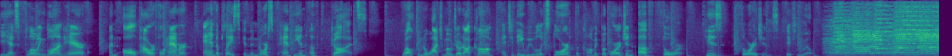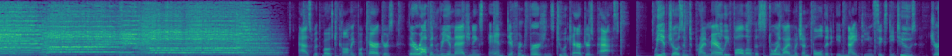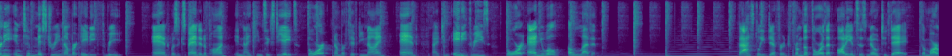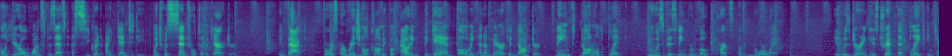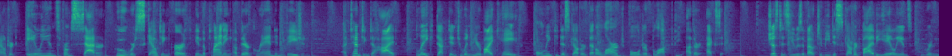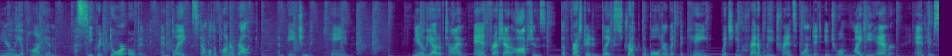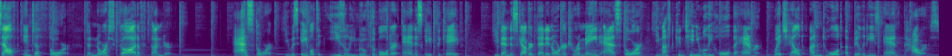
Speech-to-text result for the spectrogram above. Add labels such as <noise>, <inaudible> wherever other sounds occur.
He has flowing blonde hair, an all powerful hammer, and a place in the Norse pantheon of gods. Welcome to WatchMojo.com, and today we will explore the comic book origin of Thor, his Thorigins, if you will. As with most comic book characters, there are often reimaginings and different versions to a character's past. We have chosen to primarily follow the storyline which unfolded in 1962's Journey into Mystery number 83, and was expanded upon in 1968's Thor number 59 and 1983's Thor Annual 11. Vastly different from the Thor that audiences know today, the Marvel hero once possessed a secret identity which was central to the character. In fact, Thor's original comic book outing began following an American doctor named Donald Blake, who was visiting remote parts of Norway. It was during his trip that Blake encountered aliens from Saturn who were scouting Earth in the planning of their grand invasion. Attempting to hide, Blake ducked into a nearby cave, only to discover that a large boulder blocked the other exit. Just as he was about to be discovered by the aliens who were nearly upon him, a secret door opened and Blake stumbled upon a relic, an ancient cane. Nearly out of time and fresh out of options, the frustrated Blake struck the boulder with the cane, which incredibly transformed it into a mighty hammer, and himself into Thor, the Norse god of thunder. As Thor, he was able to easily move the boulder and escape the cave. He then discovered that in order to remain as Thor, he must continually hold the hammer, which held untold abilities and powers.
